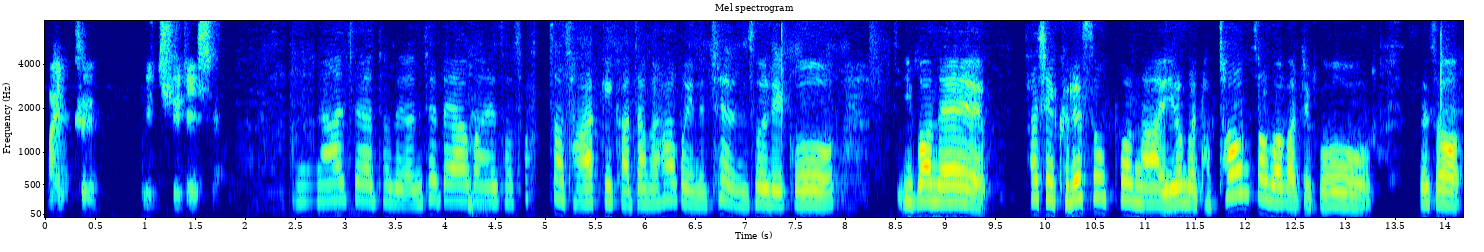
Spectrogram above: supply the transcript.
마이크 mute 돼 있어요. 안녕하세요. 저는 연세대학원에서 석사 4학기 과정을 하고 있는 최은솔이고 이번에 사실 그래스오퍼나 이런 걸 다 처음 써봐가지고 그래서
